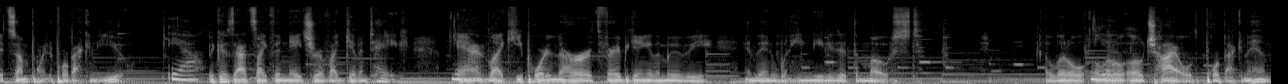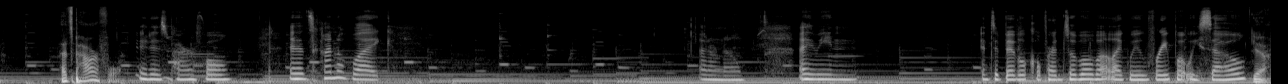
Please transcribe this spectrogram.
at some point to pour back into you Yeah. because that's like the nature of like give and take. Yeah. And like he poured into her at the very beginning of the movie, and then when he needed it the most, a little a Yeah. little a little child poured back into him. That's powerful. It is powerful. And it's kind of like I don't know. I mean, it's a biblical principle, but like we reap what we sow. Yeah.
